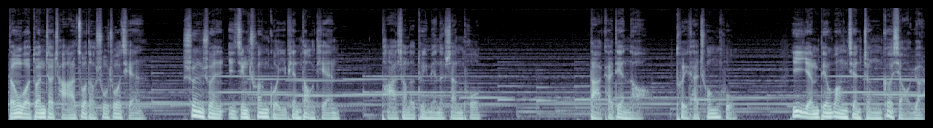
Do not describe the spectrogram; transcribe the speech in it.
等我端着茶坐到书桌前，顺顺已经穿过一片稻田，爬上了对面的山坡。打开电脑，推开窗户，一眼便望见整个小院儿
